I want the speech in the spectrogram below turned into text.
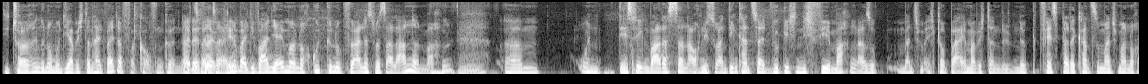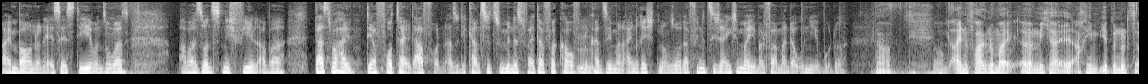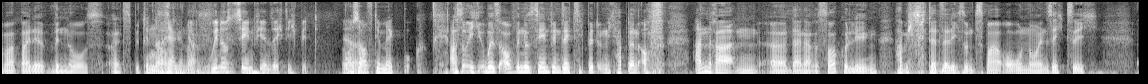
die teuren genommen und die habe ich dann halt weiterverkaufen können. Nach das zwei ist Teilen, okay. ne? Weil die waren ja immer noch gut genug für alles, was alle anderen machen. Mhm. Ähm, und deswegen war das dann auch nicht so. An denen kannst du halt wirklich nicht viel machen. Also manchmal, ich glaube, bei einem habe ich dann eine Festplatte kannst du manchmal noch einbauen oder SSD und sowas. Aber sonst nicht viel. Aber das war halt der Vorteil davon. Also die kannst du zumindest weiterverkaufen und kannst jemand einrichten und so. Da findet sich eigentlich immer jemand, vor allem an der Uni, wo du. Ja. Eine Frage nochmal, äh, Michael, Achim, ihr benutzt aber beide Windows als Betrieb. Genau. Ja, genau. Ja, Windows 10 64-Bit. Außer auf dem MacBook. Achso, ich übrigens auch Windows 10 64-Bit und ich habe dann auf Anraten äh, deiner Ressortkollegen, habe ich mir tatsächlich so ein 2,69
